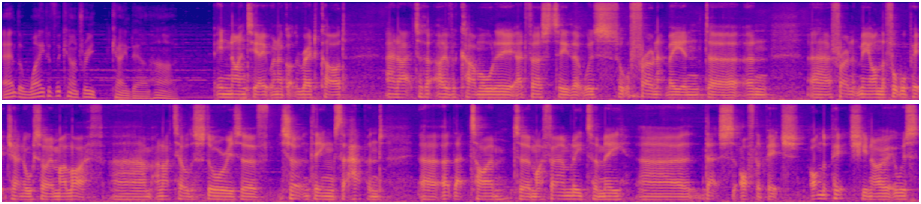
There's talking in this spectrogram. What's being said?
and the weight of the country came down hard. In 98 when I got the red card and I had to overcome all the adversity that was sort of thrown at me and, uh, and uh, thrown at me on the football pitch and also in my life. Um, and I tell the stories of certain things that happened uh, at that time to my family, to me. Uh, that's off the pitch. On the pitch, you know, it was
